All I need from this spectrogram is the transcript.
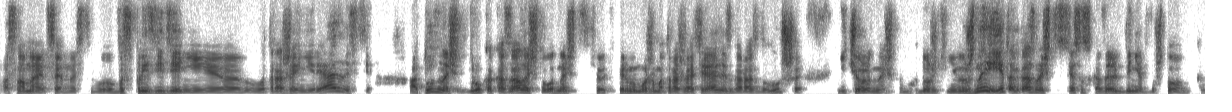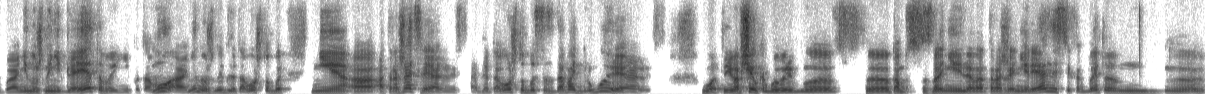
основная ценность в воспроизведении, в отражении реальности, А тут, значит, вдруг оказалось, что вот, значит, все, теперь мы можем отражать реальность гораздо лучше, и что, значит, как бы художники не нужны. И тогда, значит, естественно, сказали, да нет, вы что, как бы они нужны не для этого и не потому, а они нужны для того, чтобы не а, отражать реальность, а для того, чтобы создавать другую реальность. Вот. И вообще, как бы, э, э, там, создание или отражение реальности, как бы это э,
